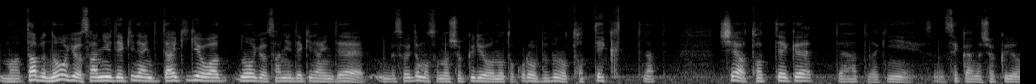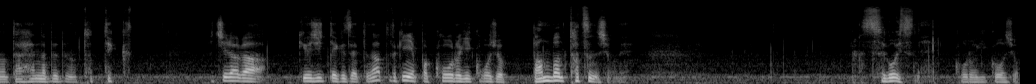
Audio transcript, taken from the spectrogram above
まあ多分農業参入できないんで大企業は農業参入できないんでそれでもその食料のところ部分を取っていくってなってシェアを取っていくってなった時にその世界の食料の大変な部分を取っていく。うちらが牛耳っていくぜってなった時にやっぱコオロギ工場バンバン立つんでしょうね。すごいっすね。コオロギ工場。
